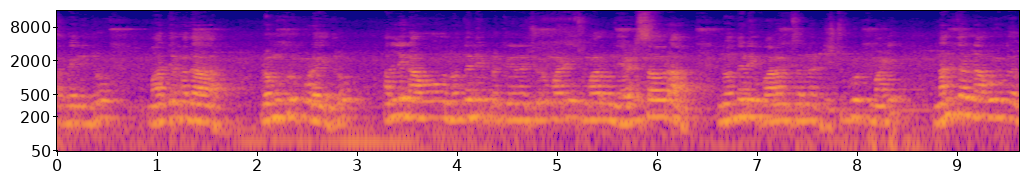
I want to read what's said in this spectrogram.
ಸಭೆಯಲ್ಲಿದ್ದರು. ಮಾಧ್ಯಮದ ಪ್ರಮುಖರು ಕೂಡ ಇದ್ದರು. ಅಲ್ಲಿ ನಾವು ನೋಂದಣಿ ಪ್ರಕ್ರಿಯೆಯನ್ನು ಶುರು ಮಾಡಿ ಸುಮಾರು ಒಂದು ಎರಡು ಸಾವಿರ ನೋಂದಣಿ ಫಾರಮ್ಸನ್ನು ಡಿಸ್ಟ್ರಿಬ್ಯೂಟ್ ಮಾಡಿ ನಂತರ ನಾವು ಇವಾಗ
